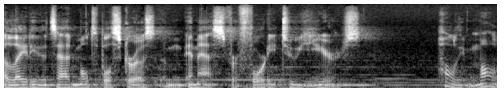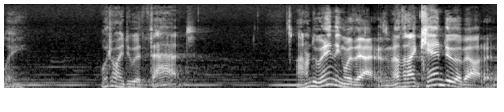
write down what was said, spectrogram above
a lady that's had multiple sclerosis, MS, for 42 years. Holy moly. What do I do with that? I don't do anything with that. There's nothing I can do about it.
